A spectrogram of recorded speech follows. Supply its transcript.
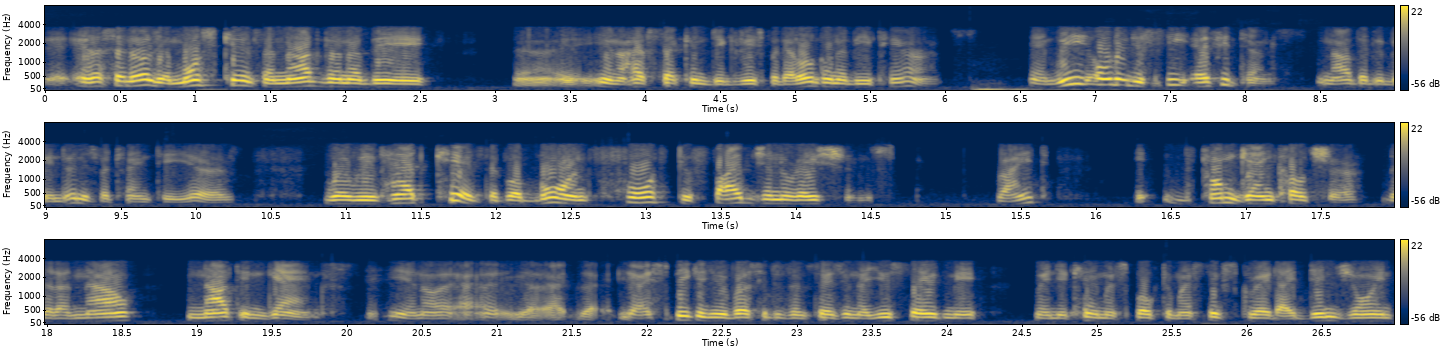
as I said earlier, most kids are not going to be uh, you know, have second degrees, but they're all going to be parents. And we already see evidence now that we've been doing this for 20 years, where we've had kids that were born fourth to five generations, right, from gang culture that are now not in gangs. You know, I, I, I speak in universities and says, you know, you saved me when you came and spoke to my sixth grade. I didn't join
